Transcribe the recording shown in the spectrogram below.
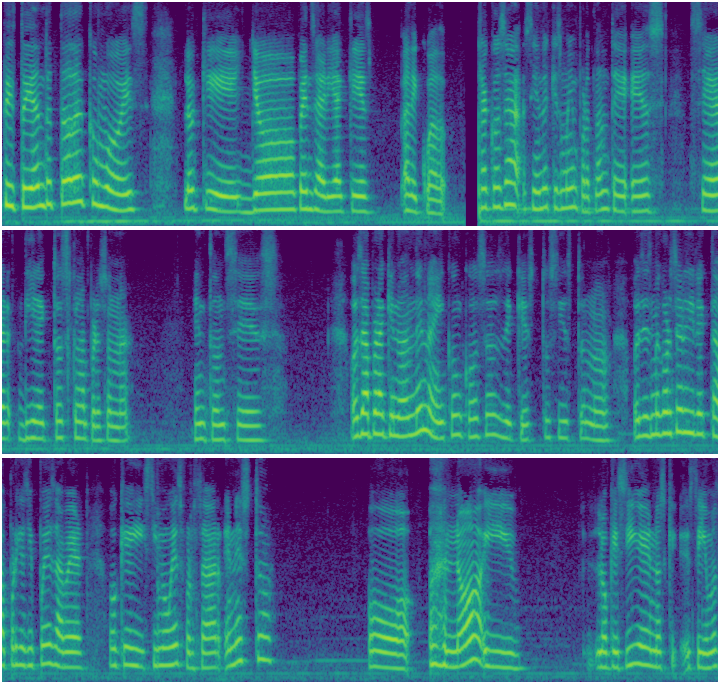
Te estoy dando todo como es lo que yo pensaría que es adecuado. Otra cosa, siento que es muy importante, es ser directos con la persona. Entonces, o sea, para que no anden ahí con cosas de que esto sí, esto no. O sea, es mejor ser directa porque así puedes saber, ok, si me voy a esforzar en esto o no y lo que sigue, nos seguimos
